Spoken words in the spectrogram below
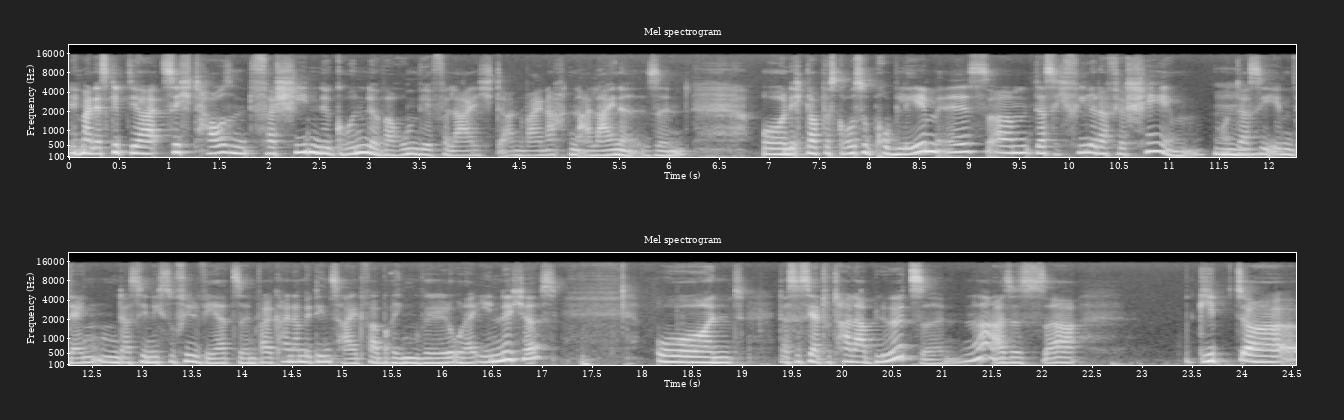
ich meine, es gibt ja zigtausend verschiedene Gründe, warum wir vielleicht an Weihnachten alleine sind. Und ich glaube, das große Problem ist, ähm, dass sich viele dafür schämen mhm. und dass sie eben denken, dass sie nicht so viel wert sind, weil keiner mit ihnen Zeit verbringen will oder ähnliches. Und das ist ja totaler Blödsinn. Ne? Also es äh, gibt äh,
